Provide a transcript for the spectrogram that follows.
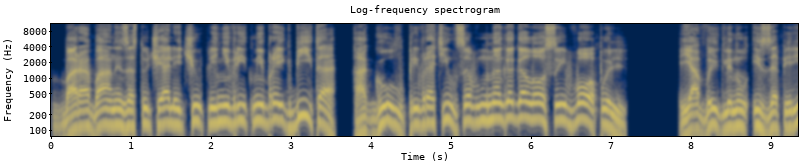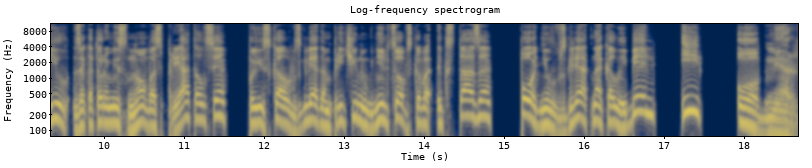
Барабаны застучали чуть ли не в ритме брейкбита, а гул превратился в многоголосый вопль. Я выглянул из-за перил, за которыми снова спрятался, поискал взглядом причину гнильцовского экстаза, поднял взгляд на колыбель и обмер.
